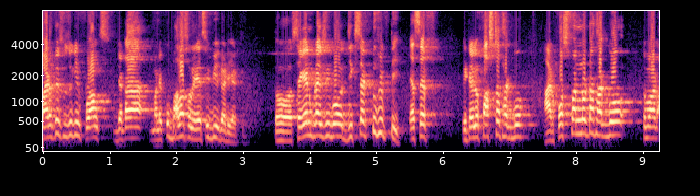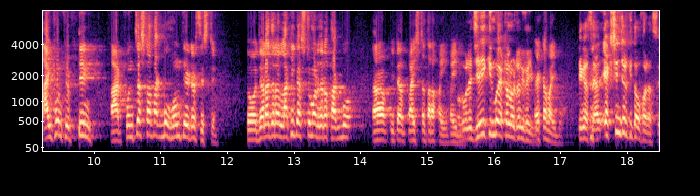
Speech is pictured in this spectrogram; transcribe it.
মারুতি সুজুকি ফ্রংস যেটা মানে খুব ভালো চলে এসিবি গাড়ি আর কি। তো সেকেন্ড প্রাইজ হইব Gixxer two fifty S F এটা হলো ফার্স্টটা থাকব। আর পঁচপান্নটা থাকব তোমার আইফোন ফিফটিন আর পঞ্চাশটা থাকব হোম থিয়েটার সিস্টেম তো যারা যারা লাকি কাস্টমার যারা থাকব তারা এটা প্রাইসটা তারা পাই পাইব। বলে যেই কিনবো একটা লটারি পাইবে। একটা পাইব। ঠিক আছে আর এক্সচেঞ্জের কি অফার আছে?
